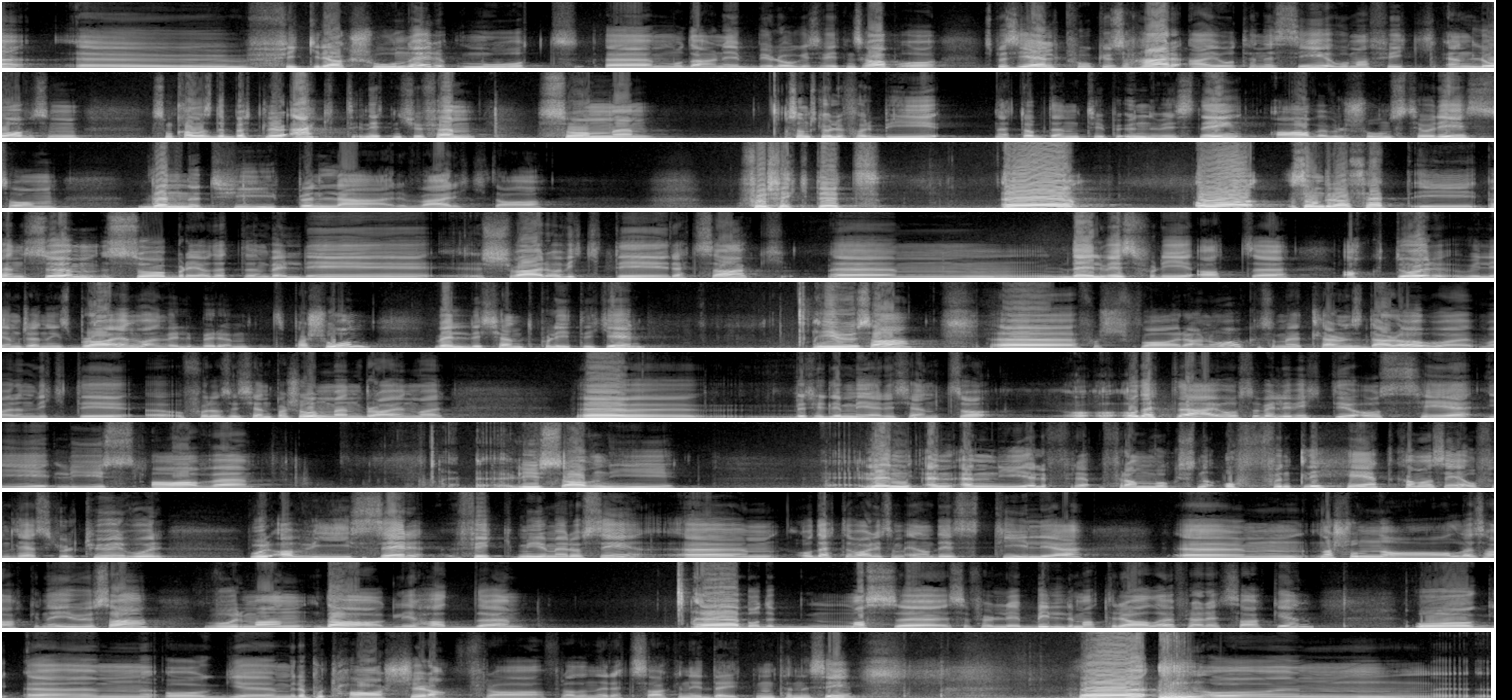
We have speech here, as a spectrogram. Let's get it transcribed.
eh, fikk reaksjoner mot eh, moderne biologisk vitenskap. Og spesielt fokuset her er jo Tennessee, hvor man fikk en lov som som kalles The Butler Act i 1925, som, eh, som skulle forby nettopp den type undervisning av evolusjonsteori som denne typen læreverk da forfektet. Eh, og som dere har sett i pensum, så ble jo dette en veldig svær og viktig rettssak. Eh, delvis fordi at eh, aktor. William Jennings Bryan var en veldig berømt person. Veldig kjent politiker i USA. Eh, forsvareren òg, som het Clarence Darrow, var, var en viktig eh, og forholdsvis kjent person. Men Bryan var eh, betydelig mer kjent. Så, og, og, og, dette er jo også veldig viktig å se i lys av, uh, lys av ny en, en, en, ny eller framvoksende offentlighet, kan man si. Offentlighetskultur, hvor, hvor aviser fikk mye mer å si. Um, og dette var liksom en av de tidlige um, nasjonale sakene i USA, hvor man daglig hadde uh, både masse selvfølgelig bildemateriale fra rettssaken og, og reportasjer da, fra, fra, denne rettssaken i Dayton, Tennessee. Uh, og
